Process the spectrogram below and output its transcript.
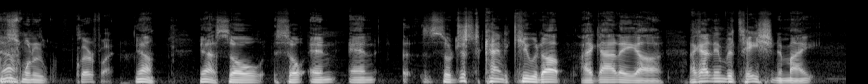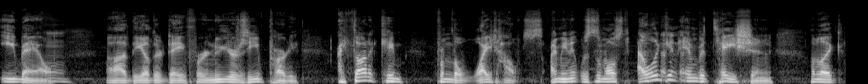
Yeah. just want to clarify. Yeah, yeah. So so and and uh, so just to kind of cue it up, I got a uh, I got an invitation in my email uh, the other day for a New Year's Eve party. I thought it came from the White House. I mean, it was the most elegant invitation. I'm like.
